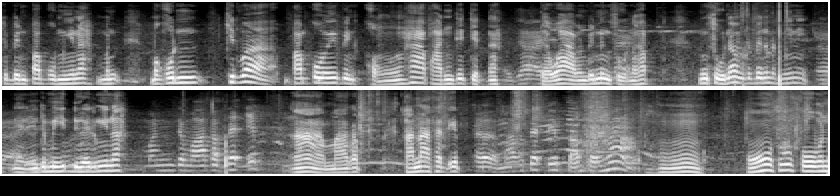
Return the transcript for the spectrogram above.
จะเป็นปั๊มกลมนี้นะมันบางคนคิดว่าปั๊มกลมนี้เป็นของห้าพันเจ็ดนะใช่แต่ว่ามันเป็นหนึ่งศูนย์นะครับหนึ่งศูนย์นะมันจะเป็นแบบนี้นี่เออเนี่ยมันจะมีเดือยตรงนี้นะมันจะมากับ ZF อ่า มากับคาน่า ZF เออมากับ ZF สามสองห้าอืมโอ้ซูเปอร์โฟร์มัน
